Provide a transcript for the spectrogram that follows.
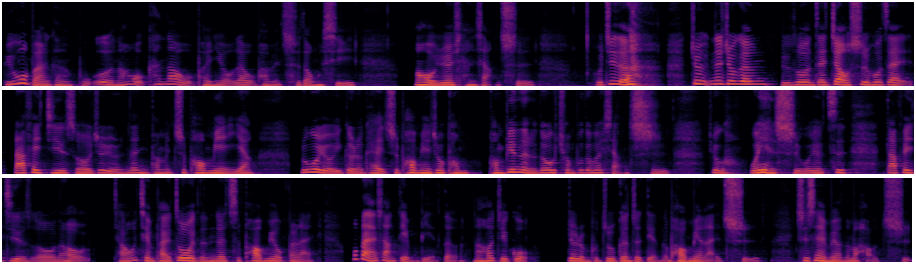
比如我本来可能不饿，然后我看到我朋友在我旁边吃东西，然后我就会很想吃。我记得 就那就跟比如说你在教室或在搭飞机的时候，就有人在你旁边吃泡面一样。如果有一个人开始吃泡面，就旁旁边的人都全部都会想吃。就我也是，我有次搭飞机的时候，然后抢前排座位的人在吃泡面，我本来我本来想点别的，然后结果。就忍不住跟着点了泡面来吃，其实也没有那么好吃。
